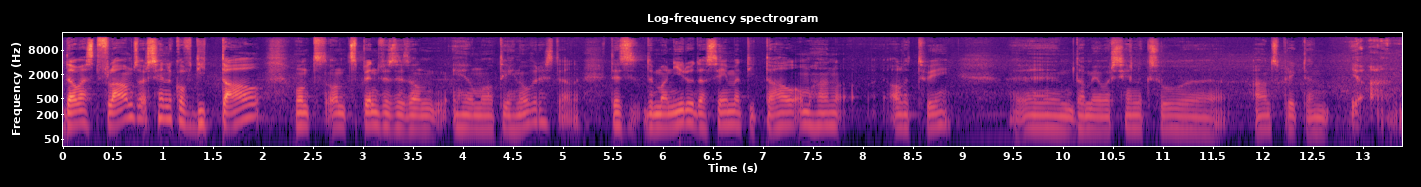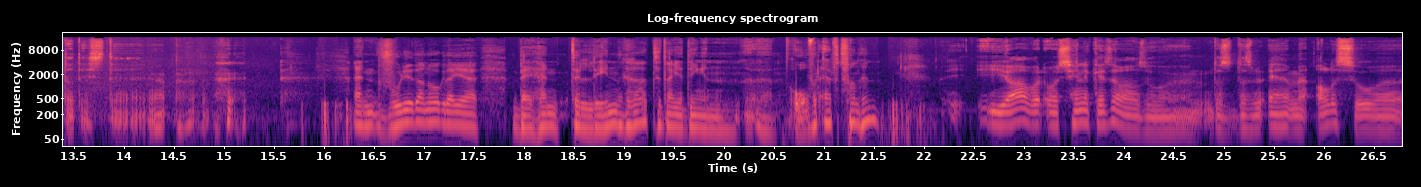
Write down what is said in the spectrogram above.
Dat West-Vlaams waarschijnlijk, of die taal. Want, want Spinvis is dan helemaal tegenovergesteld. Het is de manier hoe dat zij met die taal omgaan, alle twee, dat mij waarschijnlijk zo uh, aanspreekt. En ja, dat is het. Uh, ja. En voel je dan ook dat je bij hen te leen gaat, dat je dingen uh, overerft van hen? Ja, waarschijnlijk is dat wel zo. Eh. Dat is, dat is eigenlijk met alles zo. Eh.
